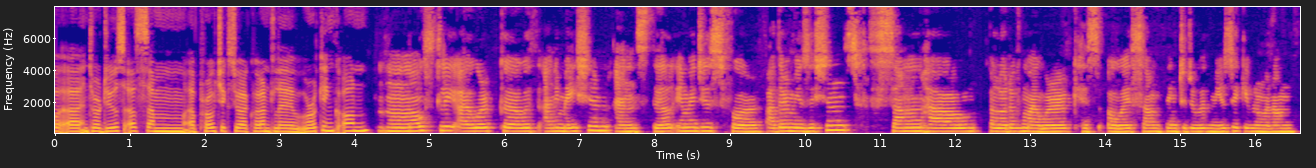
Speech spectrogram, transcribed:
uh, introduce us some uh, projects you are currently working on? Mostly, I work uh, with animation and still images for other musicians. Somehow, a lot of my work has always something to do with music, even when I'm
